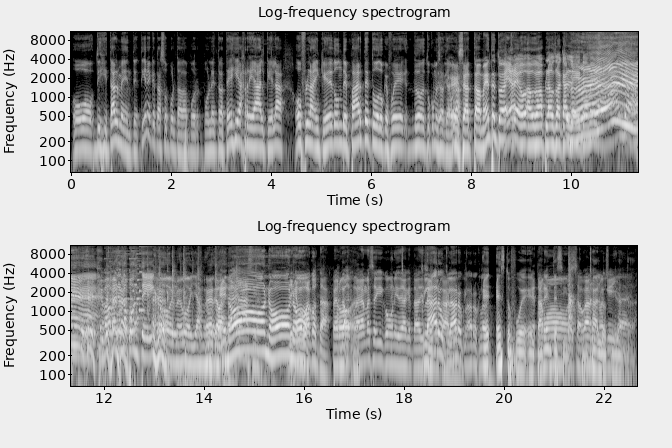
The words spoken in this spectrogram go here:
o digitalmente tiene que estar soportada por, por la estrategia real, que es la offline, que es de donde parte todo, que fue de donde tú comenzaste a hablar. Exactamente. Entonces, Señores, un, un aplauso a Carlito. Me va a venir puntico. Voy, me voy, ya me voy. no, no, que me voy a no. acostar. Pero No. déjame seguir con una idea que estaba diciendo. Claro, Carlos. claro, claro, claro. Eh, esto fue el paréntesis con Carlos aquí ya. Miranda.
